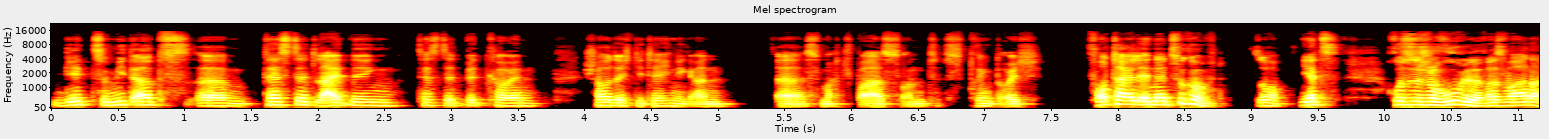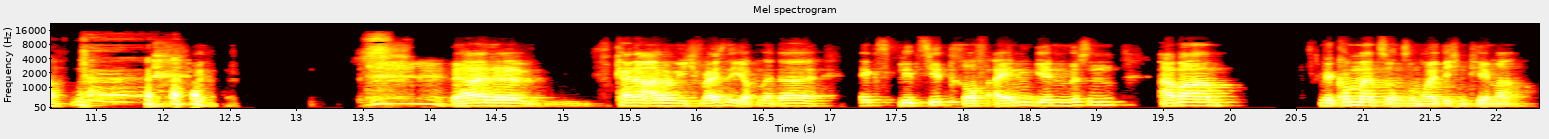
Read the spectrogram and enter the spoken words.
geht zu Meetups, ähm, testet Lightning, testet Bitcoin, schaut euch die Technik an. Äh, es macht Spaß und es bringt euch Vorteile in der Zukunft. So, jetzt russischer Rubel, was war da? ja, da, keine Ahnung, ich weiß nicht, ob wir da explizit drauf eingehen müssen, aber wir kommen mal zu unserem heutigen Thema.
